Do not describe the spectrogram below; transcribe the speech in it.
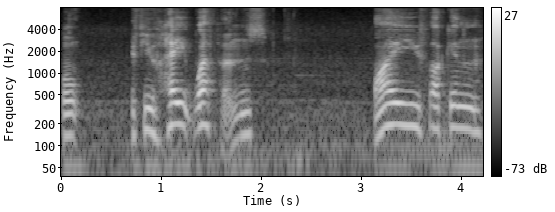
Well, if you hate weapons, why are you fucking...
